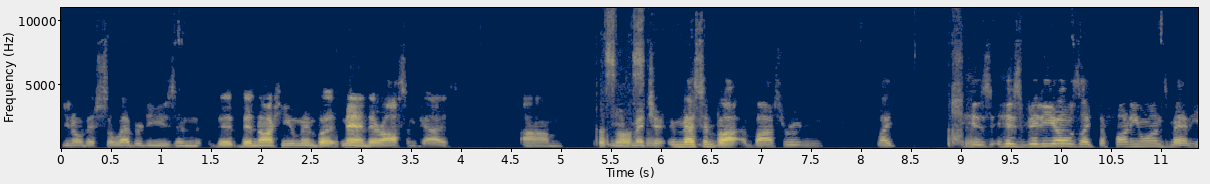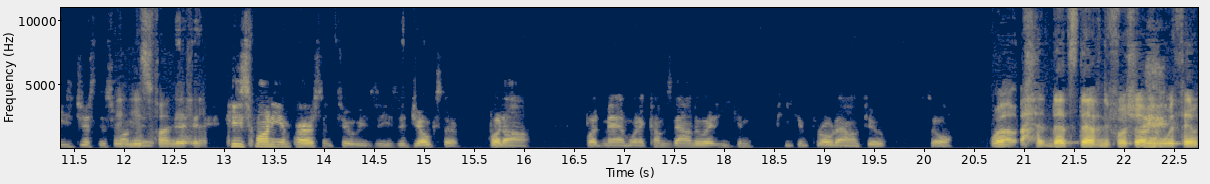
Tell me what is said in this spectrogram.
you know, they're celebrities and they're, they're not human, but man, they're awesome guys. Um, That's you awesome. mentioned Bo- Bas Rutten, like his his videos, like the funny ones. Man, he's just as funny. he's funny. He's funny in person too. He's he's a jokester, but uh, but man, when it comes down to it, he can he can throw down too. So Well, that's definitely for sure. I mean, with him,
